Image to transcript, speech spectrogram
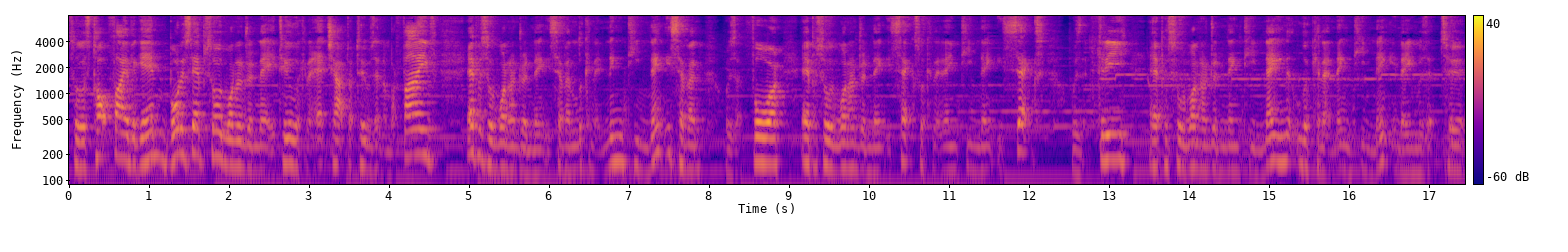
So those top 5 again, bonus episode 192 looking at it, chapter 2 was at number 5. Episode 197, looking at 1997, was at 4. Episode 196, looking at 1996, was at 3. Episode 199, looking at 1999, was at 2.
